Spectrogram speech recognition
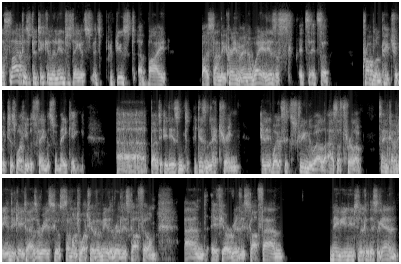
The Sniper is particularly interesting. It's it's produced uh, by by Stanley Kramer. In a way, it is a it's it's a problem picture, which is what he was famous for making. Uh, but it isn't it isn't lecturing, and it works extremely well as a thriller. Same company Indicator has a you someone to watch over me, the Ridley Scott film, and if you're a Ridley Scott fan, maybe you need to look at this again.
